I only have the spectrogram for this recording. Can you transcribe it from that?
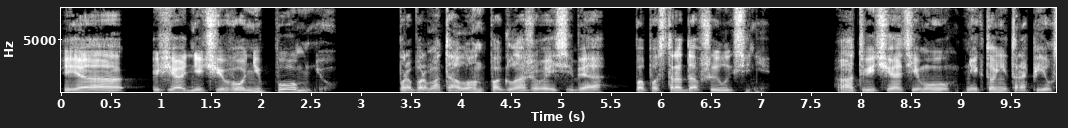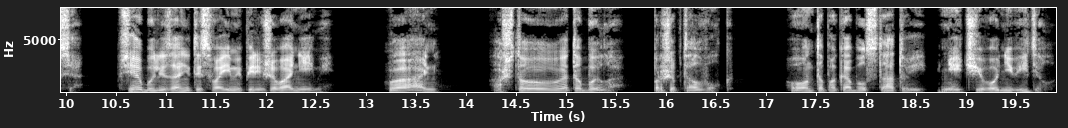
«Я... я ничего не помню», — пробормотал он, поглаживая себя по пострадавшей лысине. Отвечать ему никто не торопился. Все были заняты своими переживаниями. «Вань, а что это было?» – прошептал волк. Он-то пока был статуей, ничего не видел.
